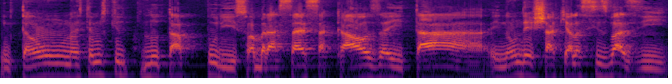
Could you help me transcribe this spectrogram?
Então nós temos que lutar por isso, abraçar essa causa e, tá, e não deixar que ela se esvazie.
